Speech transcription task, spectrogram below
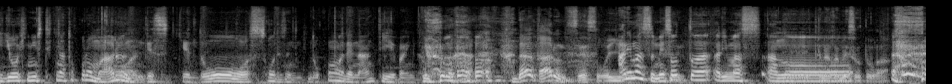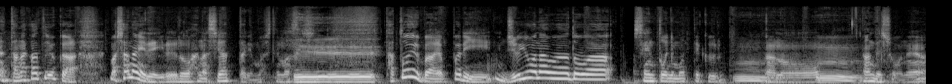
企業秘密的なところもあるんですけど、はい、そうですね。どこまでなんて言えばいいんだろうなんかあるんですねそういう。あります。メソッドはあります。あの田中メソッドは。田中というか、まあ、社内でいろいろ話し合ったりもしてますし例えばやっぱり重要なワードは先頭に持ってくる、うん、あの、うん、なんでしょうね。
